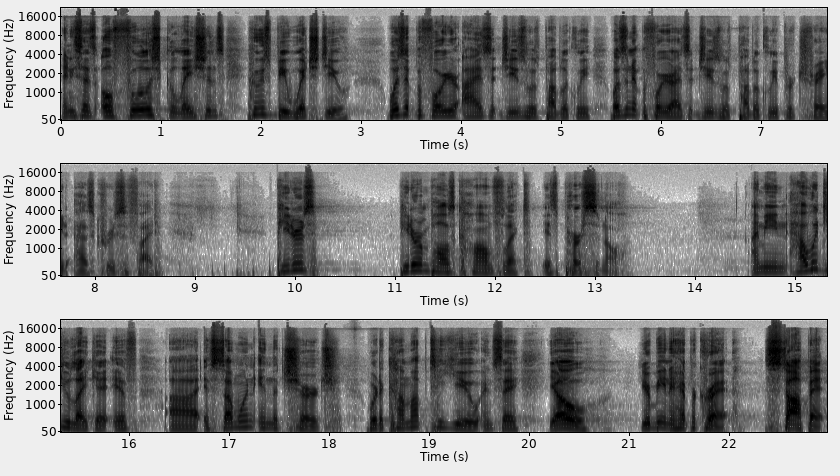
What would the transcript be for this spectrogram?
And he says, "Oh foolish Galatians, who's bewitched you?" Was it before your eyes that Jesus was publicly, wasn't it before your eyes that Jesus was publicly portrayed as crucified? Peter's, Peter and Paul's conflict is personal. I mean, how would you like it if, uh, if someone in the church were to come up to you and say, Yo, you're being a hypocrite. Stop it.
